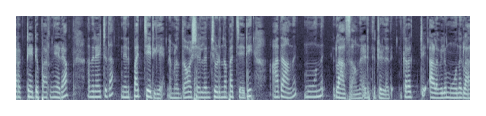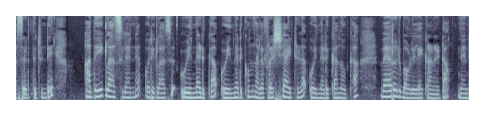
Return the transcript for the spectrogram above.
കറക്റ്റായിട്ട് പറഞ്ഞുതരാം. അതിനായിട്ട് ഞാൻ പച്ചരിയിലെ നമ്മൾ ദോശ എല്ലാം ചുടുന്ന പച്ചരി അതാണ് മൂന്ന് ഗ്ലാസ്സാണ് എടുത്തിട്ടുള്ളത്. കറക്റ്റ് അളവിൽ മൂന്ന് ഗ്ലാസ് എടുത്തിട്ടുണ്ട്. അതേ ഗ്ലാസ്സിൽ തന്നെ ഒരു ഗ്ലാസ് ഉഴുന്നെടുക്കുക. ഉഴുന്നെടുക്കും. നല്ല ഫ്രഷ് ആയിട്ടുള്ള ഉഴുന്നെടുക്കാൻ നോക്കുക. വേറൊരു ബൗളിലേക്കാണ് കേട്ടോ ഞാൻ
